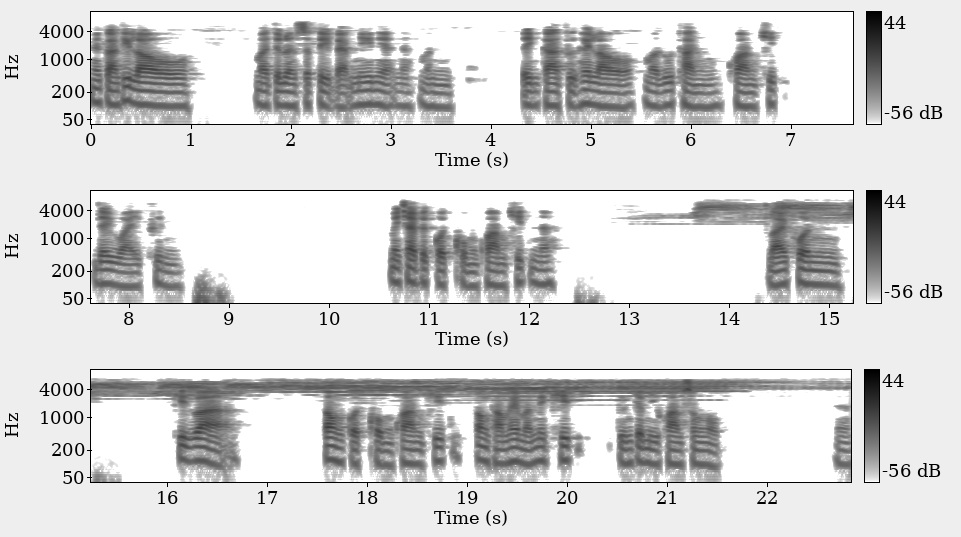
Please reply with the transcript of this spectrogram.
ในการที่เรามาเจริญสติแบบนี้เนี่ยนะมันเป็นการฝึกให้เรามารู้ทันความคิดได้ไวขึ้น ไม่ใช่ไปกดข่มความคิดนะ หลายคนคิดว่าต้องกดข่มความคิด ต้องทำให้มันไม่คิดถึงจะมีความสงบนะ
